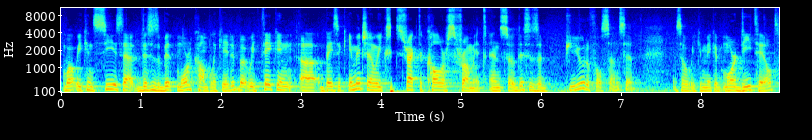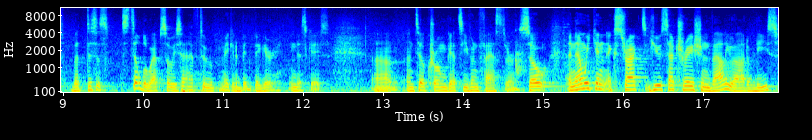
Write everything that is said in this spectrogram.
what we can see is that this is a bit more complicated, but we take in a basic image and we extract the colors from it. And so this is a beautiful sunset. So we can make it more detailed, but this is still the web, so we have to make it a bit bigger in this case. Uh, until Chrome gets even faster. So, and then we can extract hue saturation value out of these,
